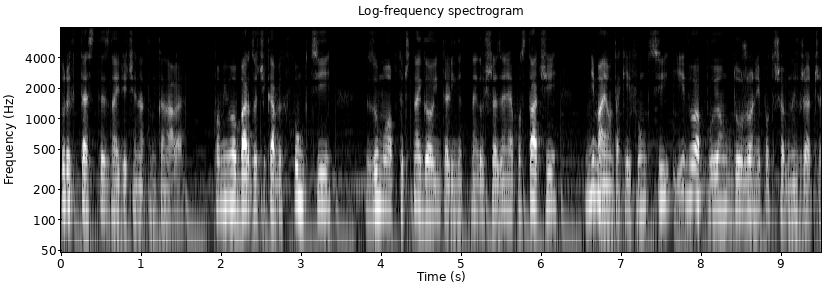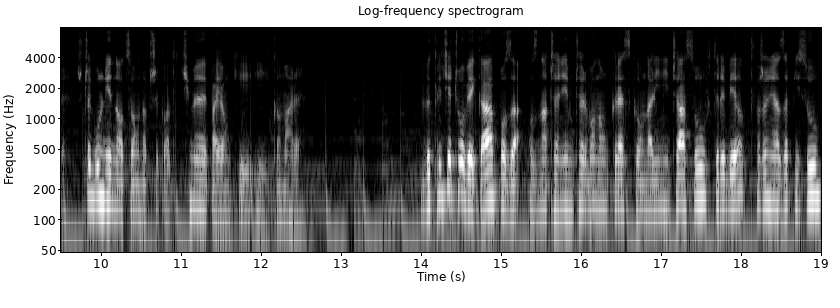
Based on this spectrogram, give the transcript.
których testy znajdziecie na tym kanale. Pomimo bardzo ciekawych funkcji, zoomu optycznego, inteligentnego śledzenia postaci, nie mają takiej funkcji i wyłapują dużo niepotrzebnych rzeczy, szczególnie nocą, np. ćmy, pająki i komary. Wykrycie człowieka poza oznaczeniem czerwoną kreską na linii czasu w trybie odtwarzania zapisu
